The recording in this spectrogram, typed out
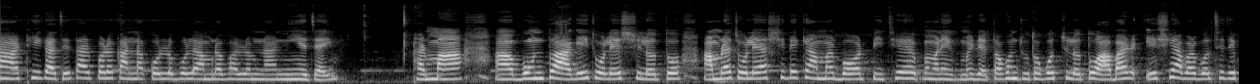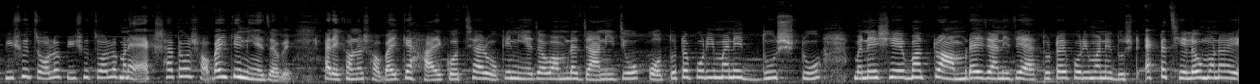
না, ঠিক আছে, তারপরে কান্না করল বলে আমরা ভাবলাম না, নিয়ে যাই। আর মা বোন তো আগেই চলে এসেছিল। তো আমরা চলে আসছি দেখে আমার বর পিছে মানে তখন জুতো পরছিল। তো আবার এসে আবার বলছে যে, পিসু, চলো পিসু, চলো। মানে একসাথে ও সবাইকে নিয়ে যাবে। আর এখানে সবাইকে হাই করছে, আর ওকে নিয়ে যাব আমরা জানি যে, ও কতটা পরিমাণে দুষ্টু। মানে সে মাত্র আমরাই জানি যে, এতটাই পরিমাণে দুষ্টু। একটা ছেলেও মনে হয়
